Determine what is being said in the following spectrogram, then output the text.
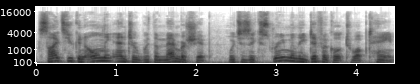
Sites you can only enter with a membership, which is extremely difficult to obtain.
